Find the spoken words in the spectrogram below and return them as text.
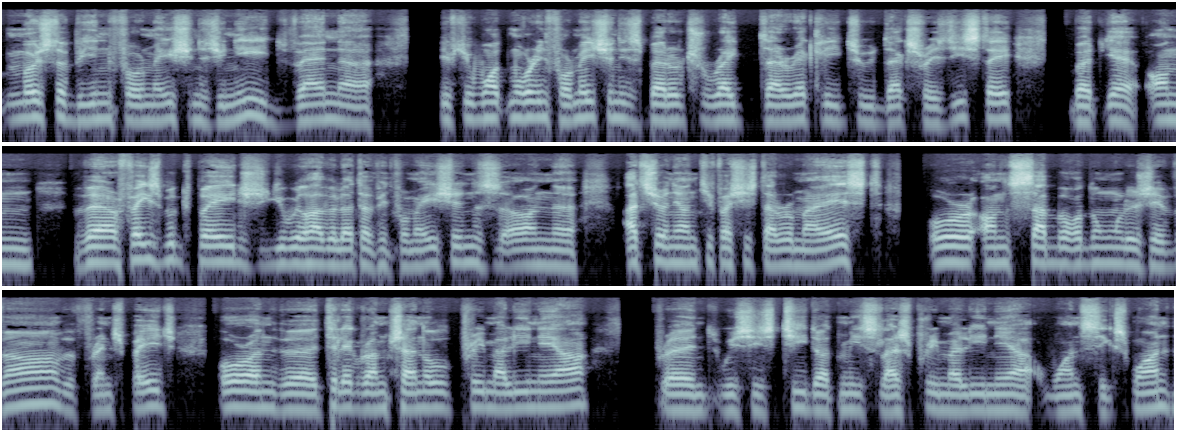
most of the information that you need. Then, uh, if you want more information, it's better to write directly to Dax Resiste. But yeah, on their Facebook page, you will have a lot of informations on uh, Azione Antifascista Roma Est or on Sabordon le G20, the French page, or on the Telegram channel Prima Linea which is t.me slash primalinea 161.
